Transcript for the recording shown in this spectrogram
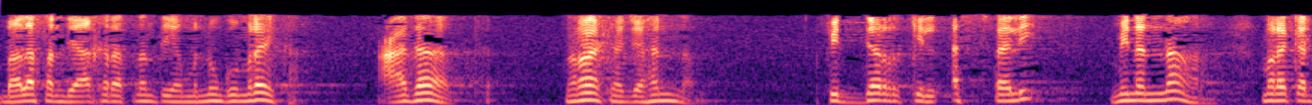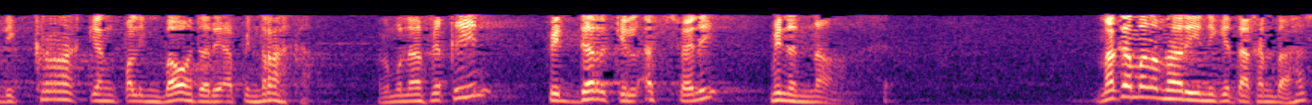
balasan di akhirat nanti yang menunggu mereka. Azab neraka jahanam. Fid darkil asfali minan nar. Mereka di kerak yang paling bawah dari api neraka. Al-munafiqin fid darkil asfali minan nar. Maka malam hari ini kita akan bahas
